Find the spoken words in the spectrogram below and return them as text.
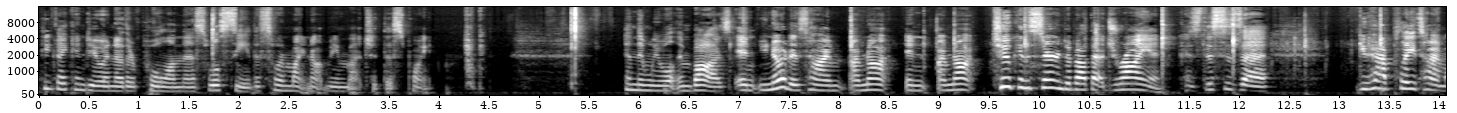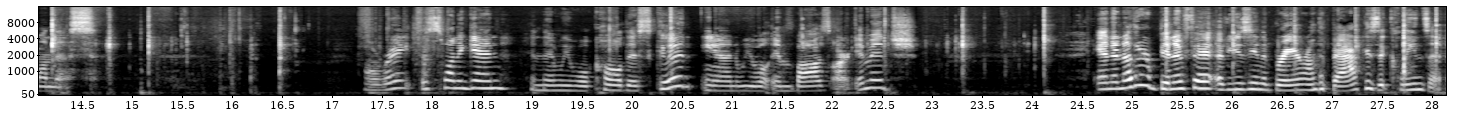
I think I can do another pull on this. We'll see. This one might not be much at this point. And then we will emboss. And you notice how I'm I'm not in I'm not too concerned about that drying because this is a you have playtime on this. All right, this one again, and then we will call this good and we will emboss our image. And another benefit of using the brayer on the back is it cleans it.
